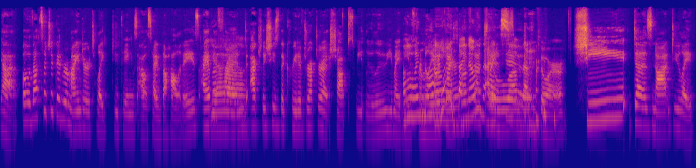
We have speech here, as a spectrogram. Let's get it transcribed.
Yeah. Oh, that's such a good reminder to like do things outside of the holidays. I have Yeah. a friend, actually, she's the creative director at Shop Sweet Lulu. You might be Oh, familiar with yes. I know that. that I love that store. She does not do like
